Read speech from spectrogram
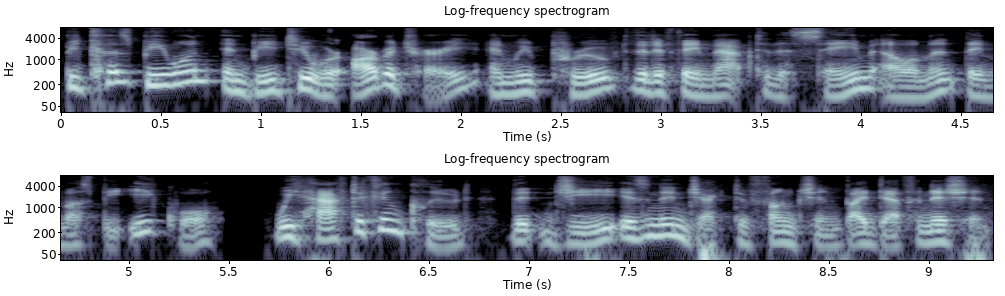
Because B1 and B2 were arbitrary, and we proved that if they map to the same element they must be equal, we have to conclude that G is an injective function by definition.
